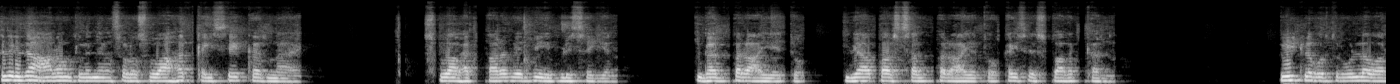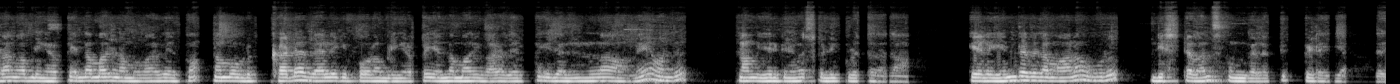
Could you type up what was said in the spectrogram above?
அதுக்கு தான் ஆரம்பத்தில் நான் சொல்ல சுவாகத் கைசே கர்னாய் சுவாகத் வரவேற்பு எப்படி செய்யணும் घर पर आए तो व्यापार स्थल पर आए तो कैसे स्वागत करना வீட்டில் ஒருத்தர் உள்ளே வராங்க அப்படிங்கிறப்ப எந்த மாதிரி நம்ம வரவேற்போம் நம்ம ஒரு கடை வேலைக்கு போகிறோம் அப்படிங்கிறப்ப எந்த மாதிரி வரவேற்போம் இது எல்லாமே வந்து நம்ம ஏற்கனவே சொல்லி கொடுத்தது தான் இதில் எந்த விதமான ஒரு டிஸ்டர்பன்ஸ் உங்களுக்கு கிடையாது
